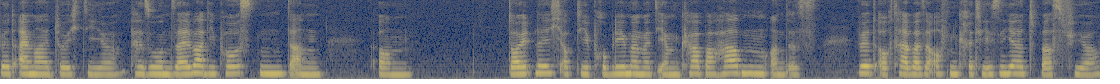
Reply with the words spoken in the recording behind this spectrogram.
wird einmal durch die Person selber, die posten, dann ähm, deutlich, ob die Probleme mit ihrem Körper haben und es wird auch teilweise offen kritisiert, was für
